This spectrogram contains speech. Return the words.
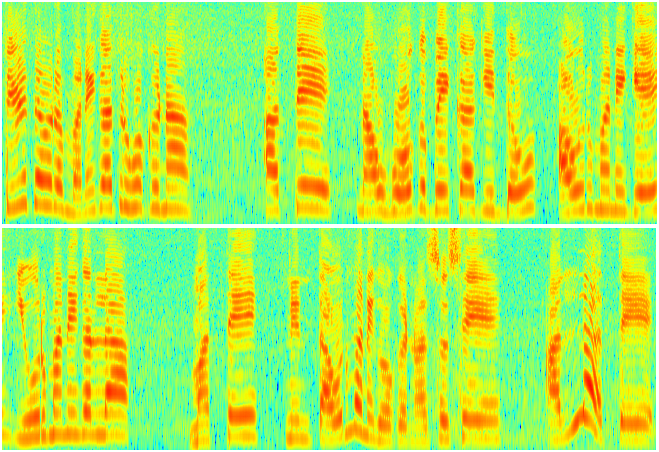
ತಿಳಿದವರ ಮನೆಗಾದ್ರೂ ಹೋಗೋಣ. ಅತ್ತೆ, ನಾವು ಹೋಗಬೇಕಾಗಿದ್ದು ಅವ್ರ ಮನೆಗೆ ಇವ್ರ ಮನೆಗಲ್ಲ. ಮತ್ತೆ ನಿನ್ ತವ್ರ ಮನೆಗೆ ಹೋಗೋಣ ಸೊಸೆ. ಅಲ್ಲ ಅತ್ತೆ,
